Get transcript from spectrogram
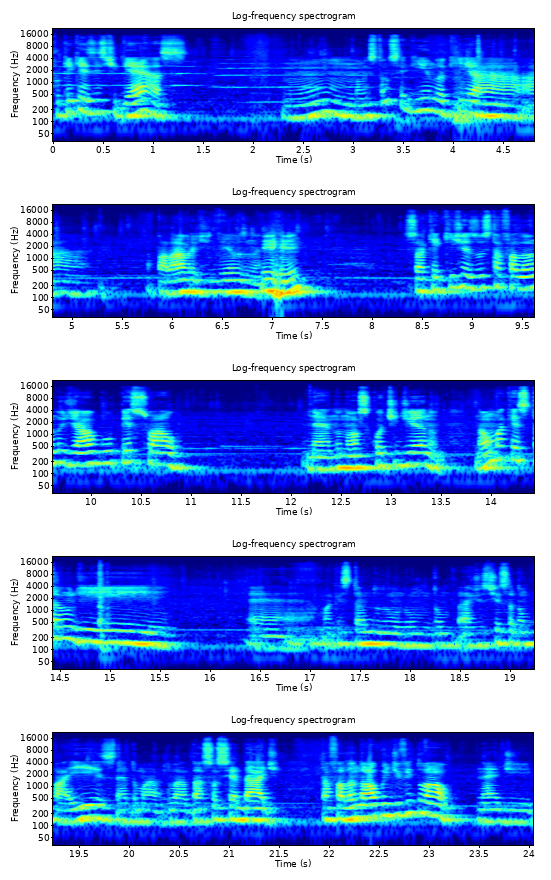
por que que existe guerras? Hum, não estou seguindo aqui a, a, a palavra de Deus, né? Uhum. Só que aqui Jesus está falando de algo pessoal, né, no nosso cotidiano. Não uma questão de. É, uma questão do, do, do- da justiça de um país, né, de uma, de uma- da sociedade. Está falando algo individual, né, de.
